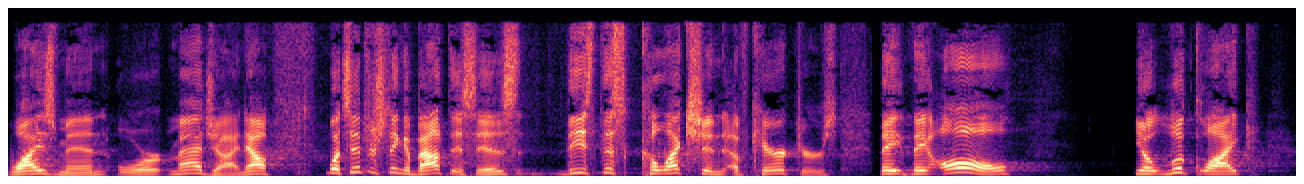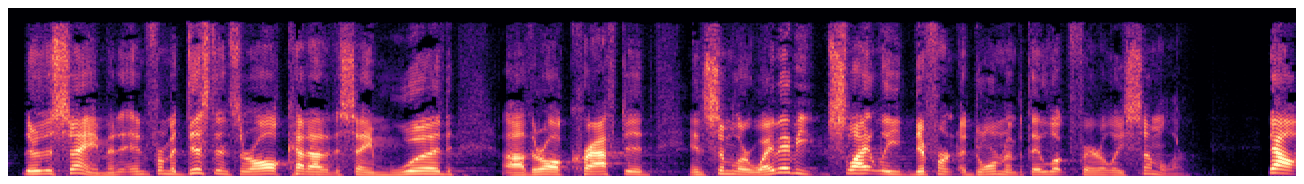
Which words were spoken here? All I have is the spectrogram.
wise men or magi. Now, what's interesting about this is these, this collection of characters, they, they all you know, look like they're the same. And, and from a distance, they're all cut out of the same wood. Uh, they're all crafted in similar way, maybe slightly different adornment, but they look fairly similar. Now,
